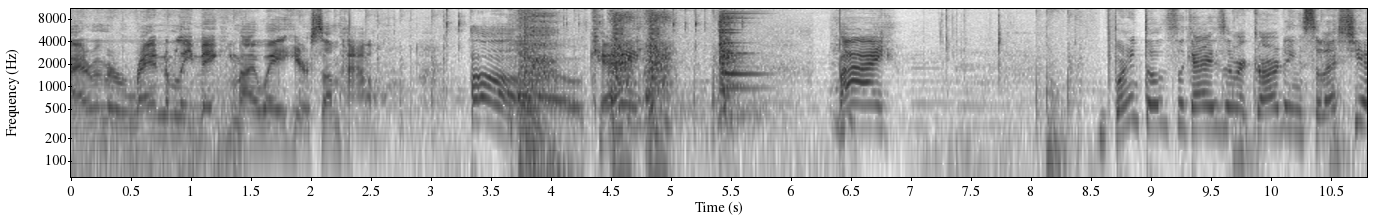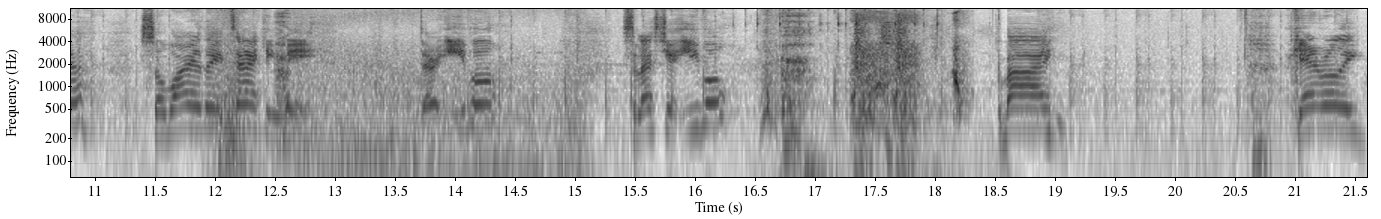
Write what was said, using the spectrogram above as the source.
I remember randomly making my way here somehow. Oh, okay. Bye. Weren't those the guys that were guarding Celestia? So why are they attacking me? They're evil? Celestia evil? Goodbye. I can't really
